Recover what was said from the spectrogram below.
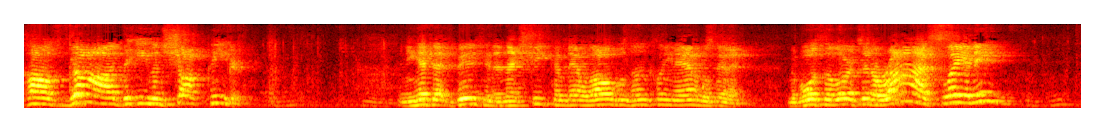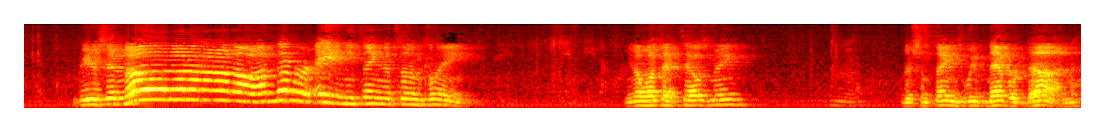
caused God to even shock Peter. And he had that vision, and that sheet come down with all those unclean animals in it. And the voice of the Lord said, Arise, slay and eat. Peter said, No, no, no, no, no, no. I've never ate anything that's unclean. You know what that tells me? There's some things we've never done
